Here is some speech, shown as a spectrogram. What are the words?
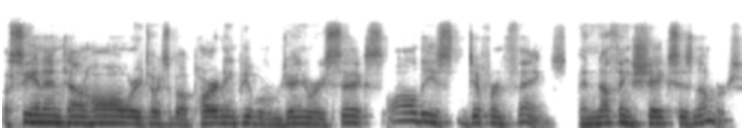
a CNN town hall where he talks about pardoning people from January 6th, all these different things, and nothing shakes his numbers.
